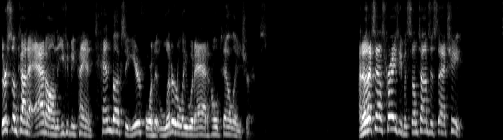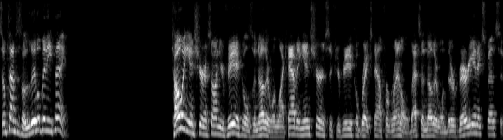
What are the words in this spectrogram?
there's some kind of add on that you could be paying 10 bucks a year for that literally would add hotel insurance. I know that sounds crazy, but sometimes it's that cheap. Sometimes it's a little bitty thing. Towing insurance on your vehicle is another one, like having insurance if your vehicle breaks down for rental. That's another one. They're very inexpensive.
